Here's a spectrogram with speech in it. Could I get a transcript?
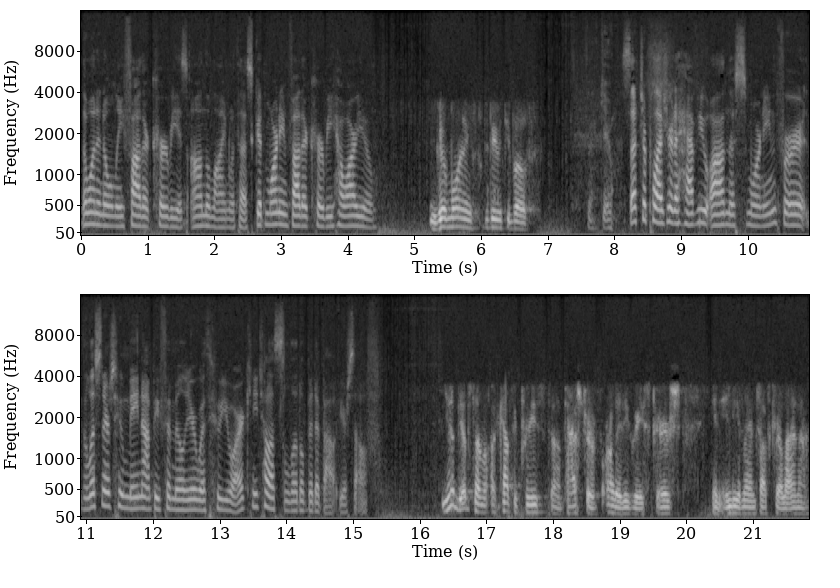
The one and only Father Kirby is on the line with us. Good morning, Father Kirby. How are you? Good morning. Good to be with you both. Thank you. Such a pleasure to have you on this morning. For the listeners who may not be familiar with who you are, can you tell us a little bit about yourself? Yeah, yep. I'm a Catholic priest, uh, pastor of Our Lady Grace Parish in Indian Land, South Carolina.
